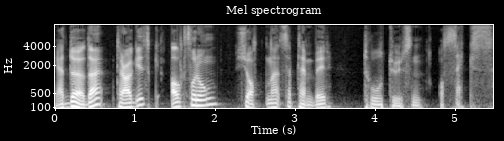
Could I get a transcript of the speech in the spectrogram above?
Jeg døde tragisk altfor ung 28.9.2006.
